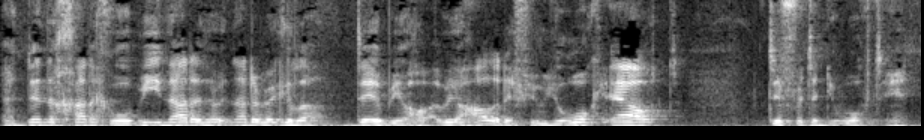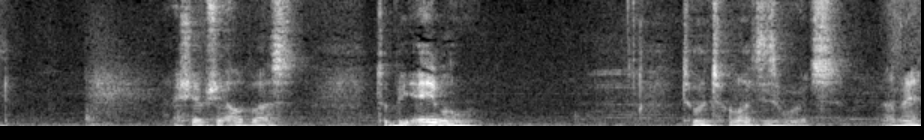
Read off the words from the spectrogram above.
and then the Hanukkah will be not a, not a regular day, it'll be a, it'll be a holiday for you. You'll walk out different than you walked in. Hashem should help us to be able to internalize His words. Amen.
